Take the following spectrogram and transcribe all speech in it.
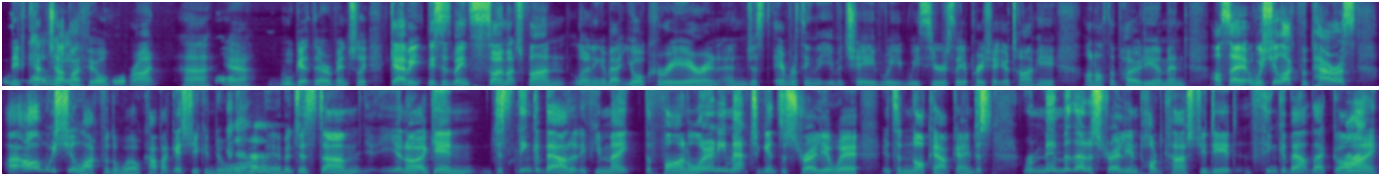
need to catch up. I feel Oh. right. Uh, yeah, we'll get there eventually. Gabby, this has been so much fun learning about your career and, and just everything that you've achieved. We we seriously appreciate your time here on Off the Podium. And I'll say, I wish you luck for Paris. I, I wish you luck for the World Cup. I guess you can do all right there. But just, um, you know, again, just think about it. If you make the final or any match against Australia where it's a knockout game, just remember that Australian podcast you did and think about that guy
